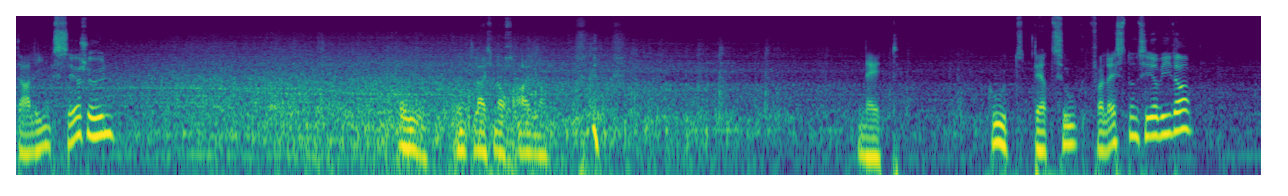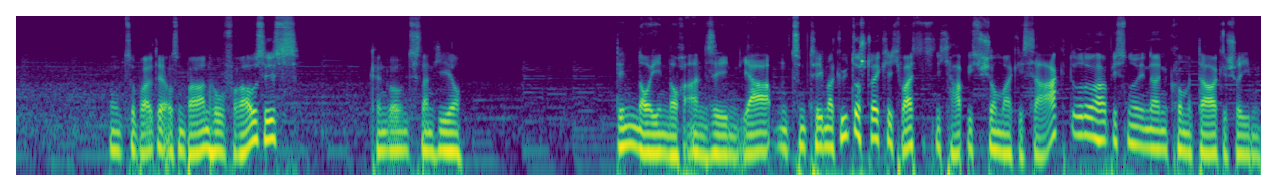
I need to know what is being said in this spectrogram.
Da links, sehr schön. Oh, und gleich noch einer. Nett. Gut, der Zug verlässt uns hier wieder. Und sobald er aus dem Bahnhof raus ist, können wir uns dann hier den neuen noch ansehen. Ja, und zum Thema Güterstrecke, ich weiß jetzt nicht, habe ich es schon mal gesagt oder habe ich es nur in einen Kommentar geschrieben?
